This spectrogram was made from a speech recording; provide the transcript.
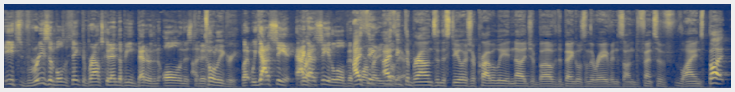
it's reasonable to think the Browns could end up being better than all in this division. I totally agree. But we got to see it. I got to see it a little bit I think I'm ready to I think there. the Browns and the Steelers are probably a nudge above the Bengals and the Ravens on defensive lines, but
